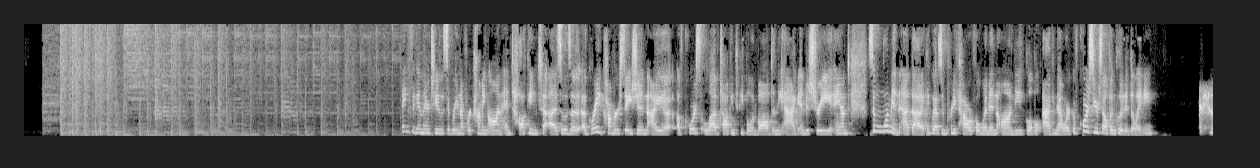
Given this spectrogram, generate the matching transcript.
Thanks again there to Sabrina for coming on and talking to us. It was a, a great conversation. I, uh, of course, love talking to people involved in the ag industry and some women at that. I think we have some pretty powerful women on the Global Ag Network, of course, yourself included, Delaney.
